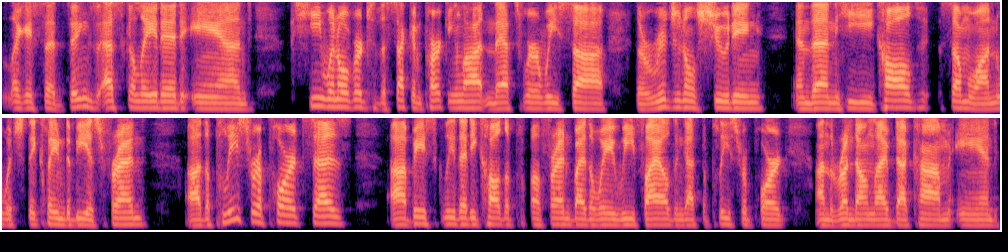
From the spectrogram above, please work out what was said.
Like I said, things escalated, and he went over to the second parking lot, and that's where we saw the original shooting. And then he called someone, which they claimed to be his friend. Uh, the police report says uh, basically that he called a, a, friend. By the way, we filed and got the police report on the rundownlive.com and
